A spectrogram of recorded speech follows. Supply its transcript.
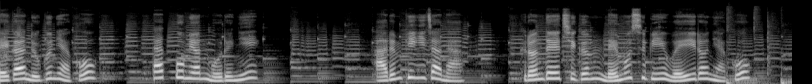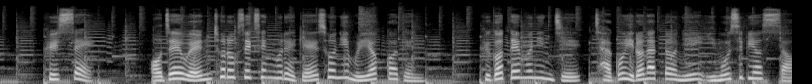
내가 누구냐고? 딱 보면 모르니? 아름핑이잖아. 그런데 지금 내 모습이 왜 이러냐고? 글쎄, 어제 웬 초록색 생물에게 손이 물렸거든. 그것 때문인지 자고 일어났더니 이 모습이었어.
